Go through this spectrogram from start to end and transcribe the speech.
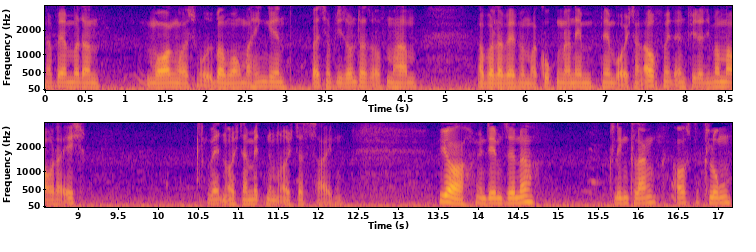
Da werden wir dann morgen, weiß ich, übermorgen mal hingehen. Ich weiß nicht, ob die sonntags offen haben. Aber da werden wir mal gucken. Da nehmen, nehmen wir euch dann auch mit, entweder die Mama oder ich. Wir werden euch dann mitnehmen und euch das zeigen. Ja, in dem Sinne, Kling Klang, ausgeklungen.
